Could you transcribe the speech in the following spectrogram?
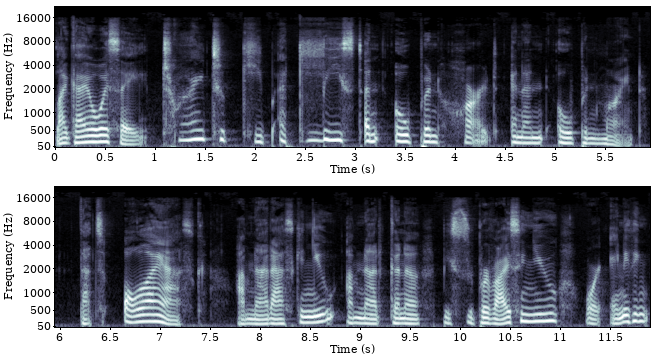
like I always say, try to keep at least an open heart and an open mind. That's all I ask. I'm not asking you, I'm not gonna be supervising you or anything.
